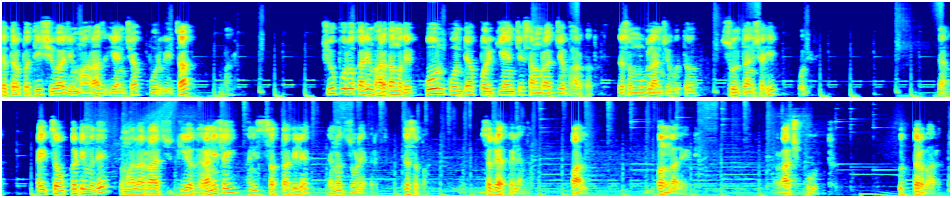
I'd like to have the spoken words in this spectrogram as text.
छत्रपती शिवाजी महाराज यांच्या पूर्वीचा भारत. शिवपूर्वकालीन भारतामध्ये कोणकोणत्या परकीयांचे साम्राज्य भारतात होते? जसं मुघलांचे होतं सुलतानशाही वगैरे. काही चौकटीमध्ये तुम्हाला राजकीय घराणेशाही आणि सत्ता दिल्या त्यांना जोड्या करायच्या. जसं पहा. सगळ्यात पहिल्यांदा पाल. बंगालेट राजपूत. उत्तर भारत.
